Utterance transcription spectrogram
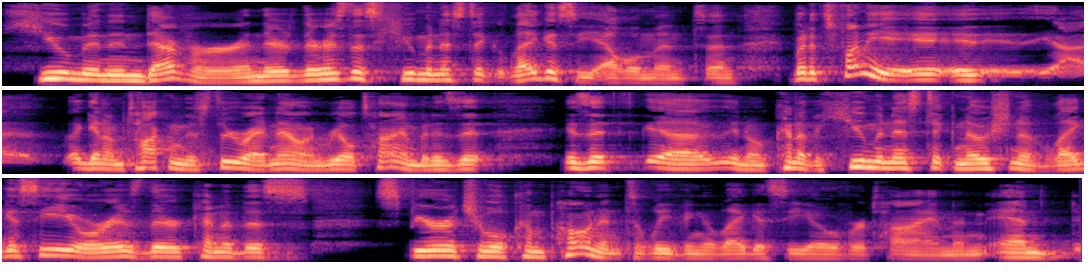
human endeavor, and there there is this humanistic legacy element. And but it's funny. It, it, again, I'm talking this through right now in real time. But is it is it uh, you know kind of a humanistic notion of legacy, or is there kind of this spiritual component to leaving a legacy over time? And and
